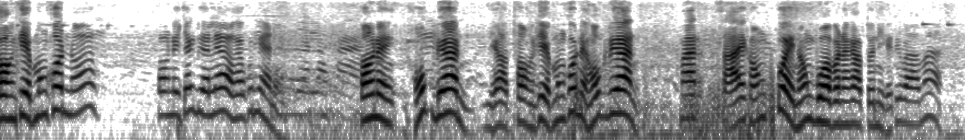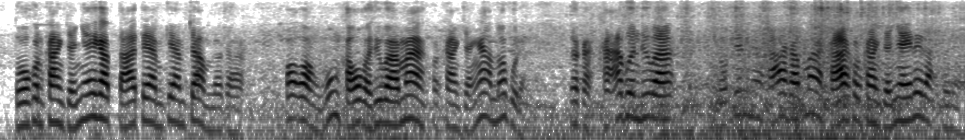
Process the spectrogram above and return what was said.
ทองเทพมงคลเนาะทองได้จักเดือนแล้วครับคุณแม่เนี่ยเดือนเราค่ะทองได้หกเดือนนี่ครับทองเทียบมงคลได้หกเดือน มาสายของกล้วยหน้องบัวปะนะครับ ตัวนี้ก็ถือว่ามาตัวค่อนข้างจะใหญ่ครับ ตาแต้มแก้มจ้ำแล้วก็พ่ออ่องวงเขาก็ถือว่ามาค่อนข้างจะงามเนาะคุณแล้วก็ขาเพิ่นถือว่าโดดเด่นขาครับมาขาค่อนข้างจะใหญ่เลยล่ะตัวนี้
